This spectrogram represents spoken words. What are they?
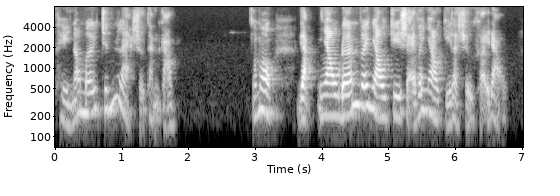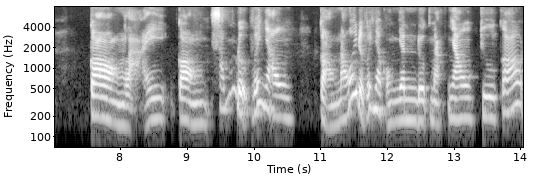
thì nó mới chính là sự thành công. Đúng không? Gặp nhau đến với nhau chia sẻ với nhau chỉ là sự khởi đầu còn lại còn sống được với nhau còn nói được với nhau còn nhìn được mặt nhau chưa có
